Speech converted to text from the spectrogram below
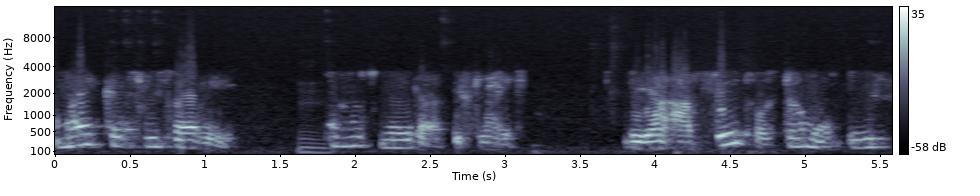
my survey tells me that it's like they are afraid of some of these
